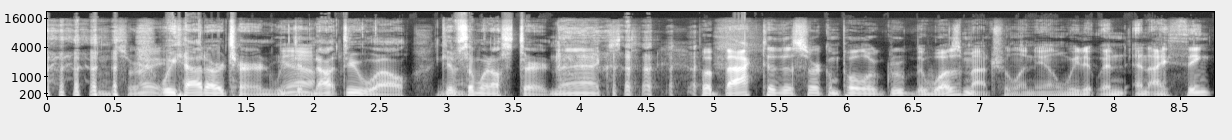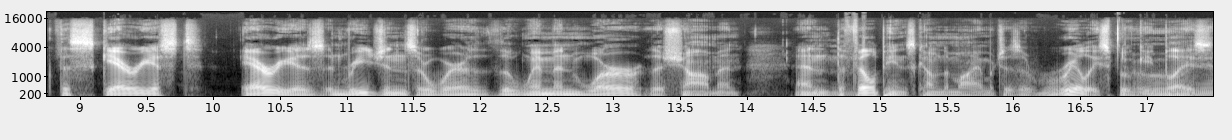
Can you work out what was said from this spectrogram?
that's right. We had our turn. We Yeah. did not do well. Give someone else a turn. Next, but back to the circumpolar group. It was matrilineal. And we did, and and I think the scariest areas and regions are where the women were the shaman, and the mm-hmm. Philippines come to mind, which is a really spooky Ooh, place,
